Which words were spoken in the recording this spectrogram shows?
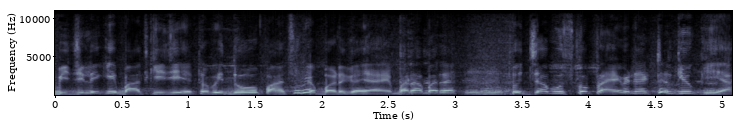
बिजली की बात कीजिए तो अभी दो पाँच रुपये बढ़ गया है, बराबर है। तो जब उसको प्राइवेट सेक्टर क्यों किया?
